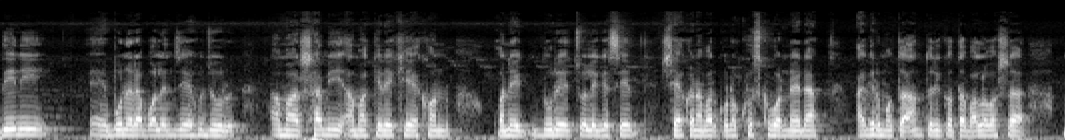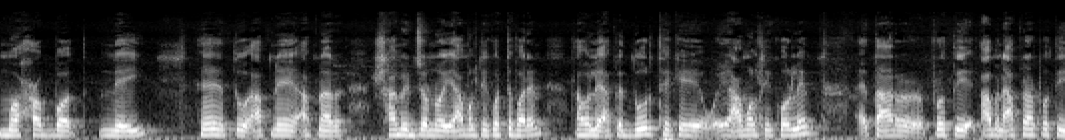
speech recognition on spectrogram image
দিনই বোনেরা বলেন যে, হুজুর, আমার স্বামী আমাকে রেখে এখন অনেক দূরে চলে গেছে, সে এখন আমার কোনো খোঁজখবর নেয় না। আগের মতো আন্তরিকতা, ভালোবাসা, মহব্বত নেই। হ্যাঁ তো আপনি আপনার স্বামীর জন্য এই আমলটি করতে পারেন। তাহলে আপনি দূর থেকে এই আমলটি করলে তার প্রতি মানে আপনার প্রতি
